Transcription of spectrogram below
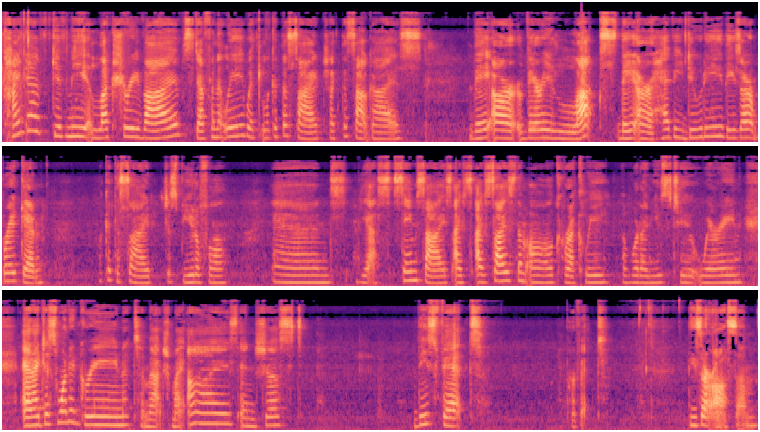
kind of give me luxury vibes, definitely. With Look at the side. Check this out, guys. They are very luxe. They are heavy duty. These aren't breaking. Look at the side. Just beautiful and yes same size. I've, I've sized them all correctly of what I'm used to wearing. And I just wanted green to match my eyes and just these fit perfect. These are awesome.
